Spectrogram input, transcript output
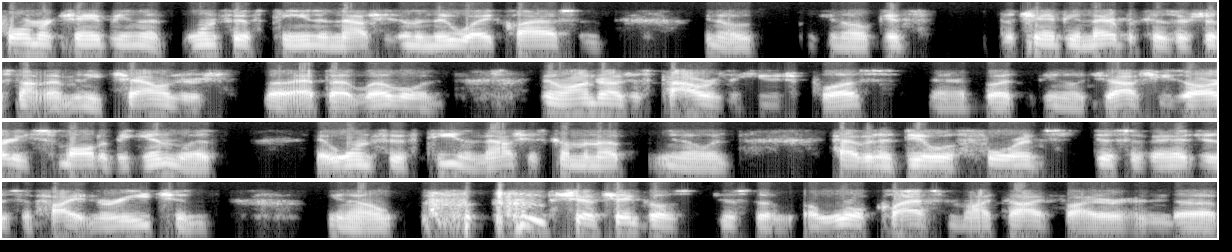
former champion at 115, and now she's in the new weight class, and you know, you know, gets the champion there because there's just not that many challengers uh, at that level. And you know, Andrade's power is a huge plus, uh, but you know, Josh, she's already small to begin with at 115, and now she's coming up, you know, and having to deal with four inch disadvantages at height and reach, and you know, Shevchenko's just a, a world class Muay Thai fighter, and uh,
